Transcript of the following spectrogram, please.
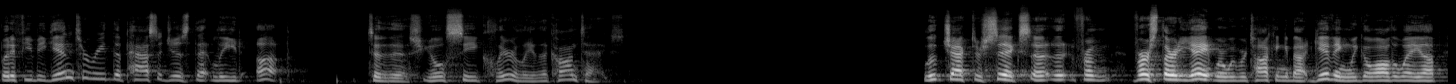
But if you begin to read the passages that lead up to this, you'll see clearly the context. Luke chapter 6, uh, uh from verse 38, where we were talking about giving, we go all the way up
